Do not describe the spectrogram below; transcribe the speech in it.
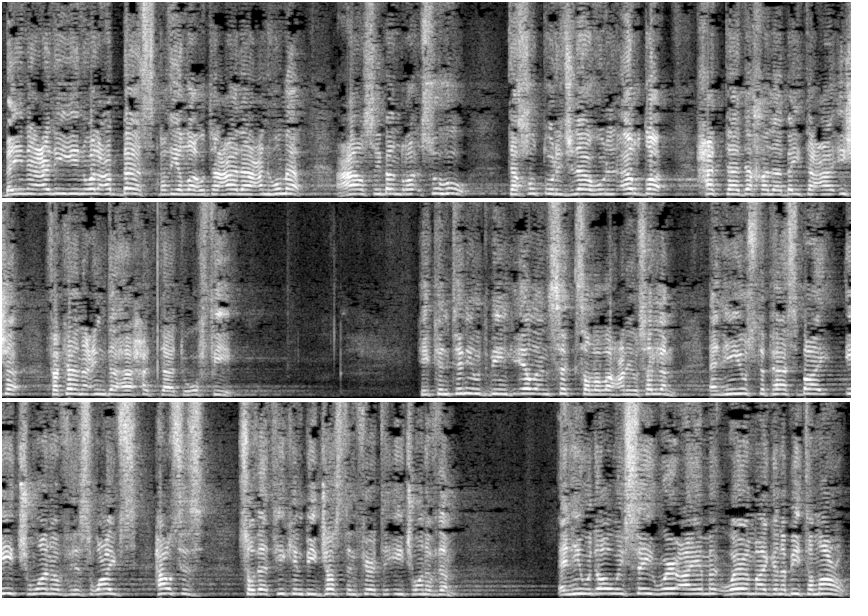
بين علي والعباس رضي الله تعالى عنهما عاصبا رأسه تخط رجلاه الأرض حتى دخل بيت عائشة فكان عندها حتى توفي He continued being ill and sick صلى الله عليه وسلم and he used to pass by each one of his wife's houses so that he can be just and fair to each one of them. And he would always say, where, I am, where am I going to be tomorrow?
